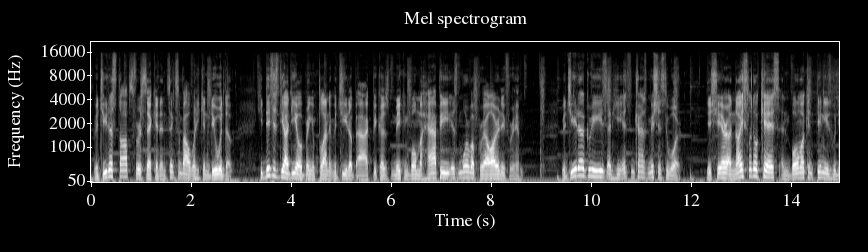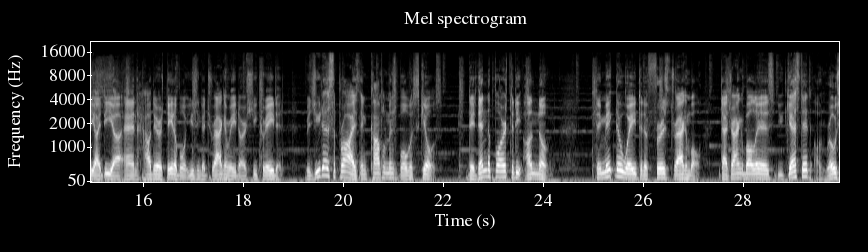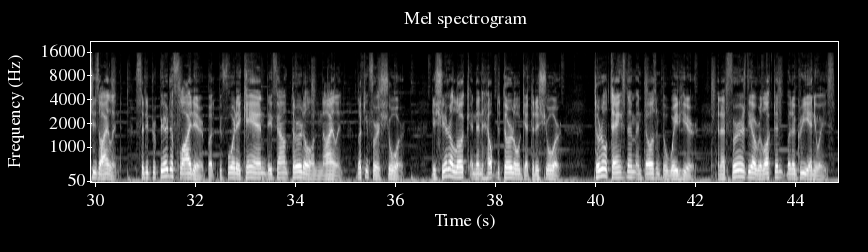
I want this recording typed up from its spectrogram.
Vegeta stops for a second and thinks about what he can do with them. He ditches the idea of bringing Planet Vegeta back because making Bulma happy is more of a priority for him. Vegeta agrees and he instant transmissions to her. They share a nice little kiss and Bulma continues with the idea and how they're attainable using a dragon radar she created. Vegeta is surprised and compliments Bulma's skills. They then depart to the unknown. They make their way to the first Dragon Ball, That Dragon Ball is, you guessed it, on Roshi's island. So they prepare to fly there, but before they can, they found Turtle on an island, looking for a shore. They share a look and then help the turtle get to the shore. Turtle thanks them and tells them to wait here, and at first they are reluctant but agree anyways.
